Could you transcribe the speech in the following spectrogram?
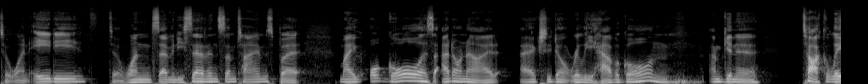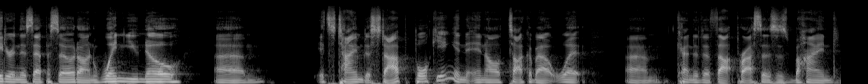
to 180 to 177 sometimes. But my goal is, I don't know, I, I actually don't really have a goal. And I'm going to talk later in this episode on when you know um, it's time to stop bulking. And, and I'll talk about what um, kind of the thought processes behind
